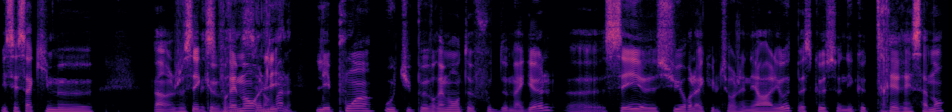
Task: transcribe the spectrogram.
Et c'est ça qui me. Enfin, je sais Mais que vraiment, les, les points où tu peux vraiment te foutre de ma gueule, euh, c'est euh, sur la culture générale et autres, parce que ce n'est que très récemment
